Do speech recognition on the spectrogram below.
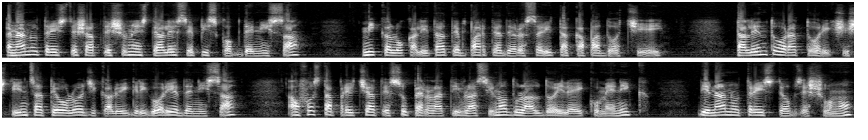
În anul 371 este ales episcop de Nisa, mică localitate în partea de răsărit a Capadociei. Talentul oratoric și știința teologică a lui Grigorie de Nisa au fost apreciate superlativ la sinodul al doilea ecumenic din anul 381,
